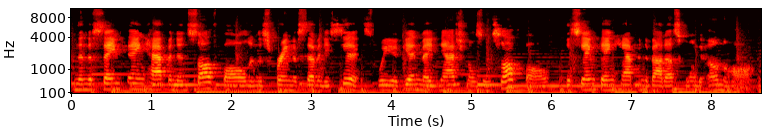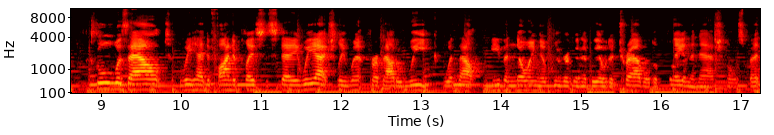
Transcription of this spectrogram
And then the same thing happened in softball in the spring of 76. We again made nationals in softball. The same thing happened about us going to Omaha. School was out. We had to find a place to stay. We actually went for about a week without even knowing if we were going to be able to travel to play in the Nationals. But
